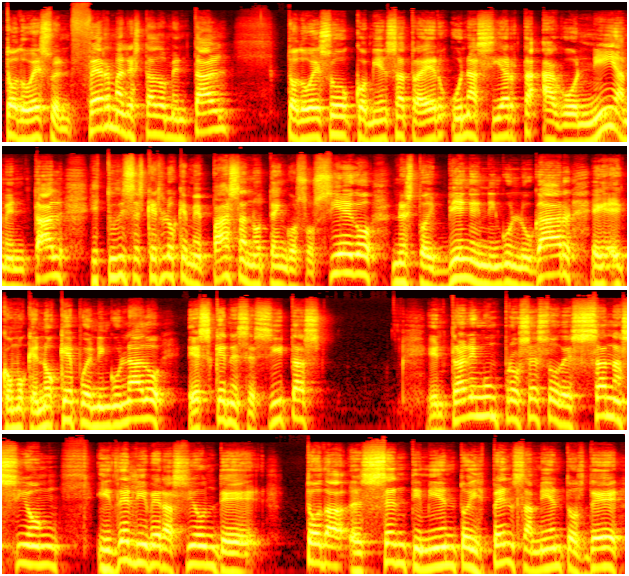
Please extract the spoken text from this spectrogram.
Todo eso enferma el estado mental todo eso comienza a traer una cierta agonía mental y tú dices, ¿qué es lo que me pasa? No tengo sosiego, no estoy bien en ningún lugar, eh, eh, como que no quepo en ningún lado. Es que necesitas entrar en un proceso de sanación y de liberación de todo eh, sentimiento y pensamientos de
